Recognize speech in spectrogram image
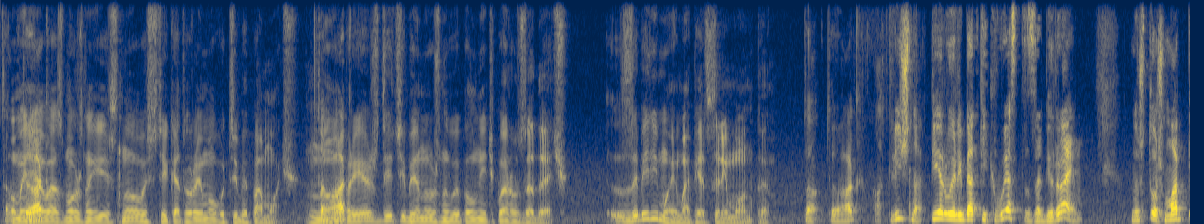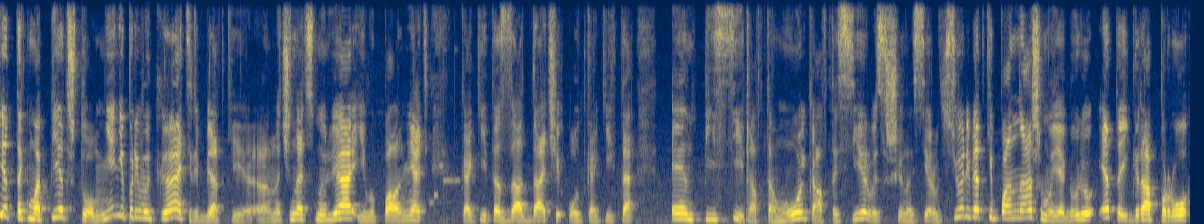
Так, У меня, так. возможно, есть новости, которые могут тебе помочь. Но Так. прежде тебе нужно выполнить пару задач. Забери мой мопед с ремонта. Так, так, отлично. Первый, ребятки, квест забираем. Ну что ж, мопед так мопед, что? Мне не привыкать, ребятки, э, начинать с нуля и выполнять какие-то задачи от каких-то NPC. Автомойка, автосервис, шиносервис. Все, ребятки, по-нашему. Я говорю, это игра про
